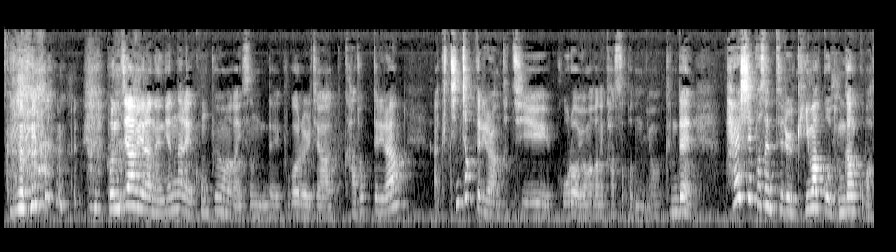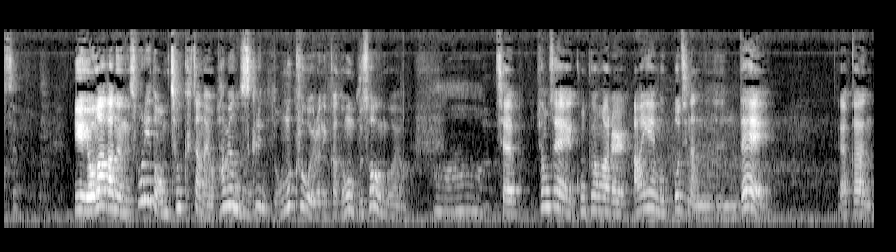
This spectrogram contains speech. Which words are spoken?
곤지암이라는 옛날에 공포 영화가 있었는데 그거를 제가 가족들이랑 아, 그 친척들이랑 같이 보러 영화관에 갔었거든요. 근데 80%를 귀 막고 눈 감고 봤어요. 이게 영화관은 소리도 엄청 크잖아요. 화면 음. 스크린도 너무 크고 이러니까 너무 무서운 거예요. 아. 제가 평소에 공포 영화를 아예 못 보진 않는데 약간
